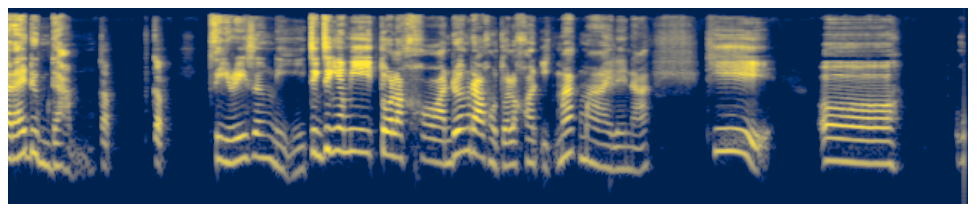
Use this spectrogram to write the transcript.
จะได้ดื่มด่ำกับกับซีรีส์เรื่องนี้ จริง ๆ ยังมีตัวละครเรื่องราวของตัวละครอีกมากมายเลยนะ ที่เออโห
